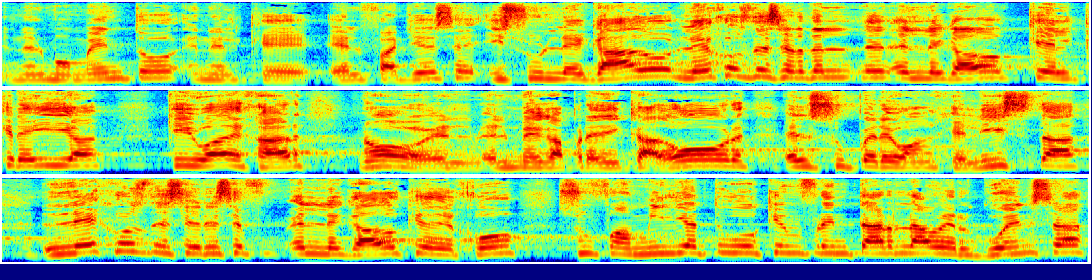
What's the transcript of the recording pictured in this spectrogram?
en el momento en el que él fallece y su legado, lejos de ser el legado que él creía que iba a dejar, no, el, el mega predicador, el super evangelista, lejos de ser ese el legado que dejó, su familia tuvo que enfrentar la vergüenza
